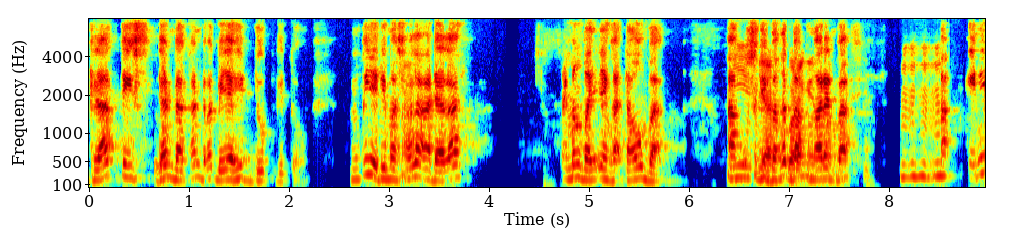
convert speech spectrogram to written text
gratis dan bahkan dapat biaya hidup gitu. Mungkin jadi masalah adalah memang banyak yang nggak tahu, Mbak. Aku iya, sedih ya, banget Mbak kemarin, Mbak. Mm-hmm. Ini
